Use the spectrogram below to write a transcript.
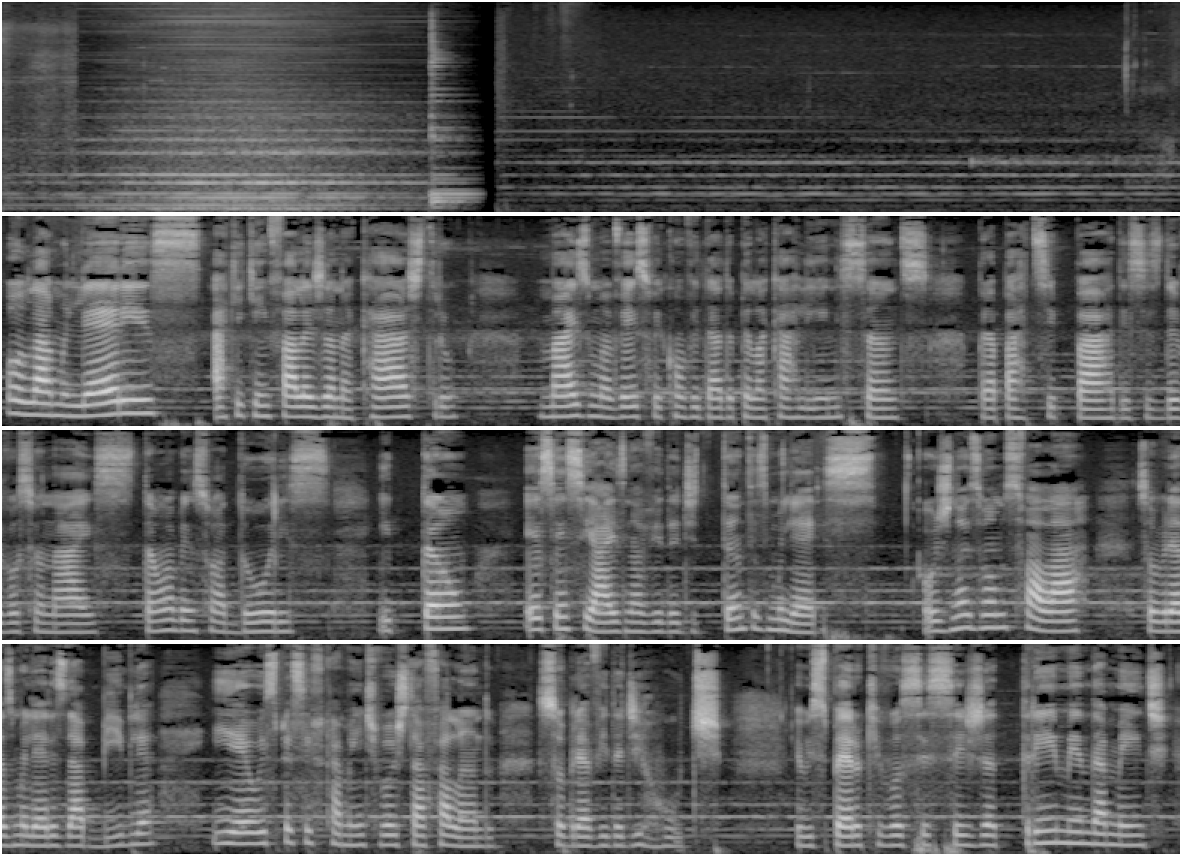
Olá, mulheres! Aqui quem fala é Jana Castro. Mais uma vez fui convidada pela Carliene Santos para participar desses devocionais tão abençoadores e tão essenciais na vida de tantas mulheres. Hoje nós vamos falar sobre as mulheres da Bíblia e eu especificamente vou estar falando sobre a vida de Ruth. Eu espero que você seja tremendamente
